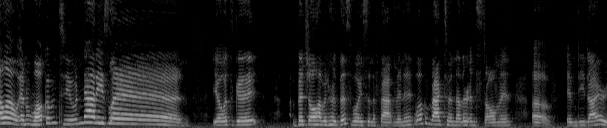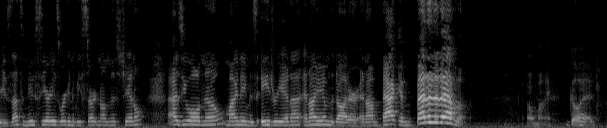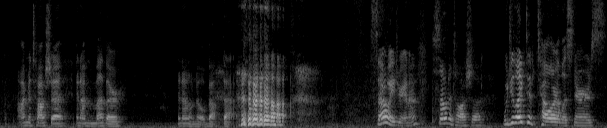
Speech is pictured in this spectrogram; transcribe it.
Hello and welcome to Natty's Land. Yo, what's good? Bet y'all haven't heard this voice in a fat minute. Welcome back to another installment of MD Diaries. That's a new series we're going to be starting on this channel. As you all know, my name is Adriana and I am the daughter, and I'm back and better than ever. Oh my. Go ahead. I'm Natasha and I'm the mother. And I don't know about that. so, Adriana, so, Natasha, would you like to tell our listeners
